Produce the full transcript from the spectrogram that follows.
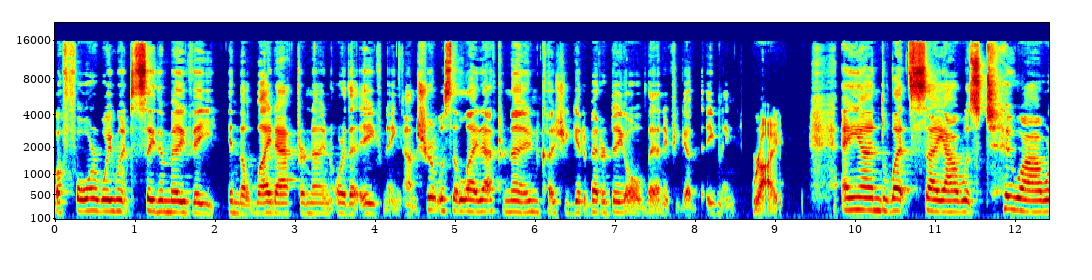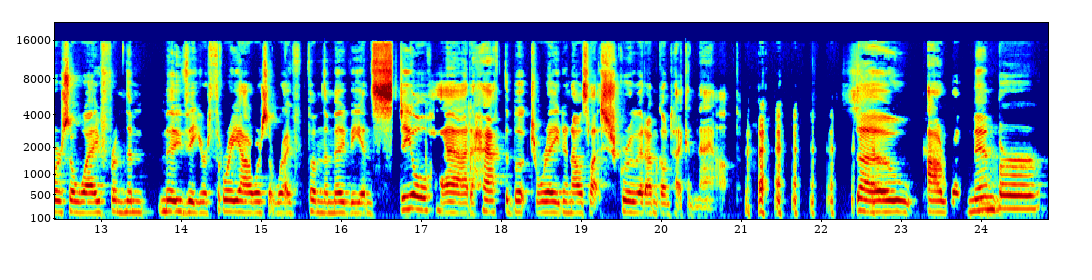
before we went to see the movie in the late afternoon or the evening. I'm sure it was the late afternoon because you get a better deal than if you go the evening. Right and let's say I was two hours away from the movie or three hours away from the movie and still had half the book to read, and I was like, screw it, I'm going to take a nap. so I remember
